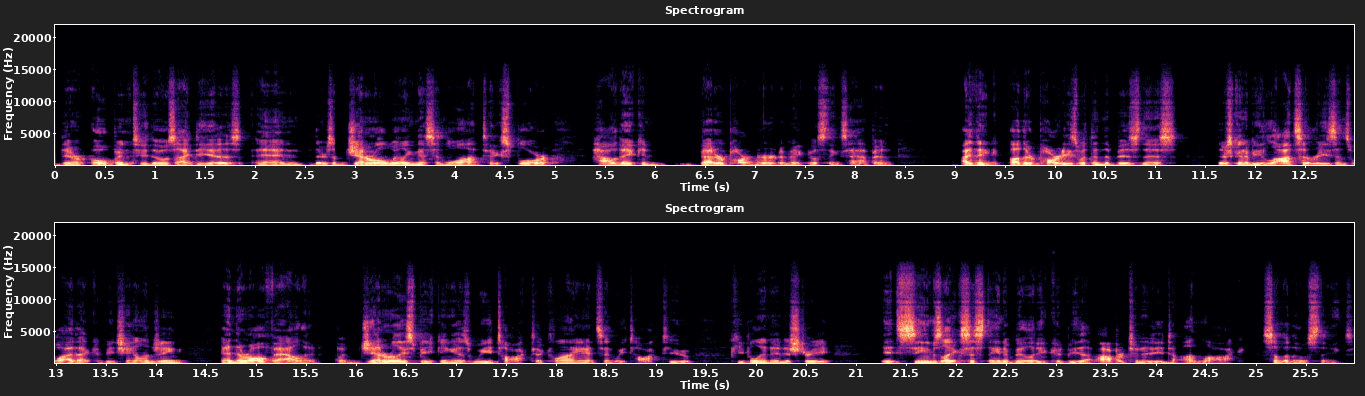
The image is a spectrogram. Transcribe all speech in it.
they're open to those ideas and there's a general willingness and want to explore how they can better partner to make those things happen. I think other parties within the business, there's going to be lots of reasons why that could be challenging and they're all valid. But generally speaking, as we talk to clients and we talk to people in industry, it seems like sustainability could be the opportunity to unlock some of those things.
